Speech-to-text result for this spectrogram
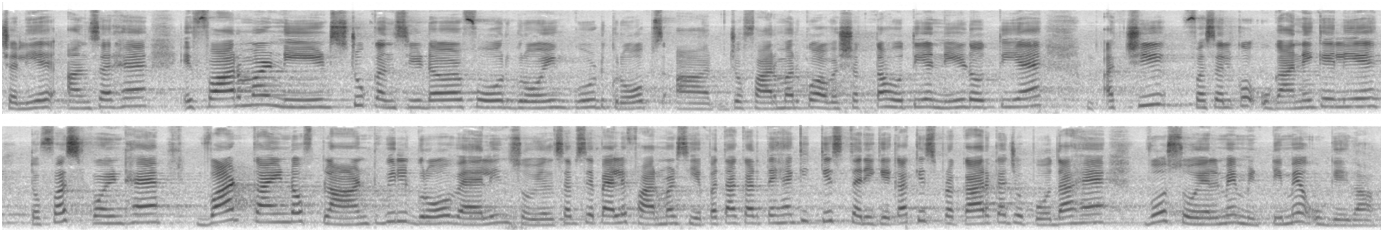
चलिए आंसर है a farmer needs to consider for growing good crops are जो फार्मर को आवश्यकता होती है नीड होती है अच्छी फ़सल को उगाने के लिए। तो फ़र्स्ट पॉइंट है what kind of plant will grow well in soil सबसे पहले फार्मर्स ये पता करते हैं कि किस तरीके का, किस प्रकार का जो पौधा है, वो सोयल में मिट्टी में उगेगा।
